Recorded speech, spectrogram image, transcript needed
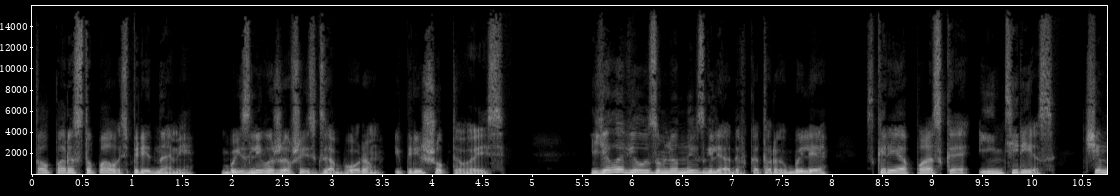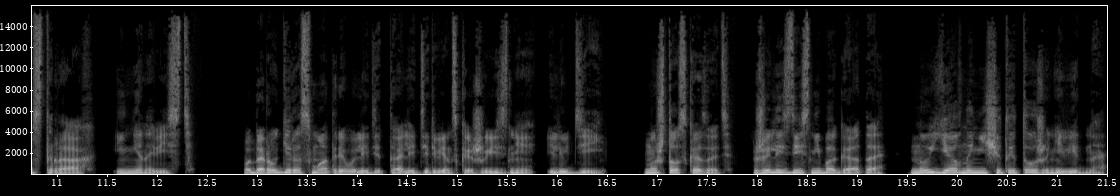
Толпа расступалась перед нами, боязливо жавшись к заборам и перешептываясь. Я ловил изумленные взгляды, в которых были скорее опаска и интерес, чем страх и ненависть. По дороге рассматривали детали деревенской жизни и людей. Ну что сказать, жили здесь небогато, но явно нищеты тоже не видно.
